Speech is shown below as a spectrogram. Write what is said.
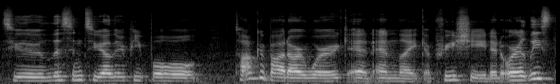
to listen to other people talk about our work and, and like appreciate it or at least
